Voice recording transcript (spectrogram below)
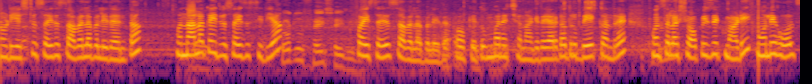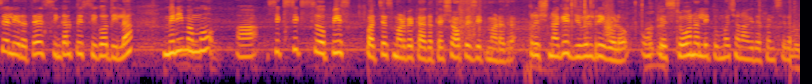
ನೋಡಿ ಎಷ್ಟು ಸೈಜಸ್ ಅವೈಲೇಬಲ್ ಇದೆ ಅಂತ. ಒಂದು ನಾಲ್ಕೈದು ಸೈಜಸ್ ಇದೆಯಾ? ಫೈವ್ ಸೈಜಸ್ ಅವೈಲೇಬಲ್ ಇದೆ. ಓಕೆ ತುಂಬಾನೇ ಚೆನ್ನಾಗಿದೆ. ಯಾರಿಗಾದ್ರೂ ಬೇಕಂದ್ರೆ ಒಂದ್ಸಲ ಶಾಪ್ ವಿಸಿಟ್ ಮಾಡಿ. ಓನ್ಲಿ ಹೋಲ್ಸೇಲ್ ಇರುತ್ತೆ ಸಿಂಗಲ್ ಪೀಸ್ ಸಿಗೋದಿಲ್ಲ. Minimum six six piece purchase ಮಾಡಬೇಕಾಗುತ್ತೆ ಶಾಪ್ ವಿಸಿಟ್ ಮಾಡಿದ್ರೆ. ಕೃಷ್ಣಗೆ ಜ್ಯುವೆಲ್ರಿಗಳು ಓಕೆ ಸ್ಟೋನ್ ಅಲ್ಲಿ ತುಂಬಾ ಚೆನ್ನಾಗಿದೆ ಫ್ರೆಂಡ್ಸ್ ಇದು.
